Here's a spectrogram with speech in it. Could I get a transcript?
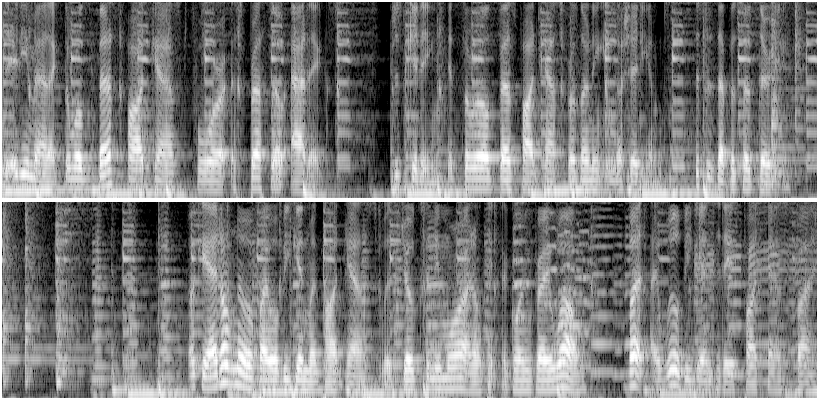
to Idiomatic, the world's best podcast for espresso addicts. Just kidding, it's the world's best podcast for learning English idioms. This is episode 30. Okay, I don't know if I will begin my podcast with jokes anymore. I don't think they're going very well. But I will begin today's podcast by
